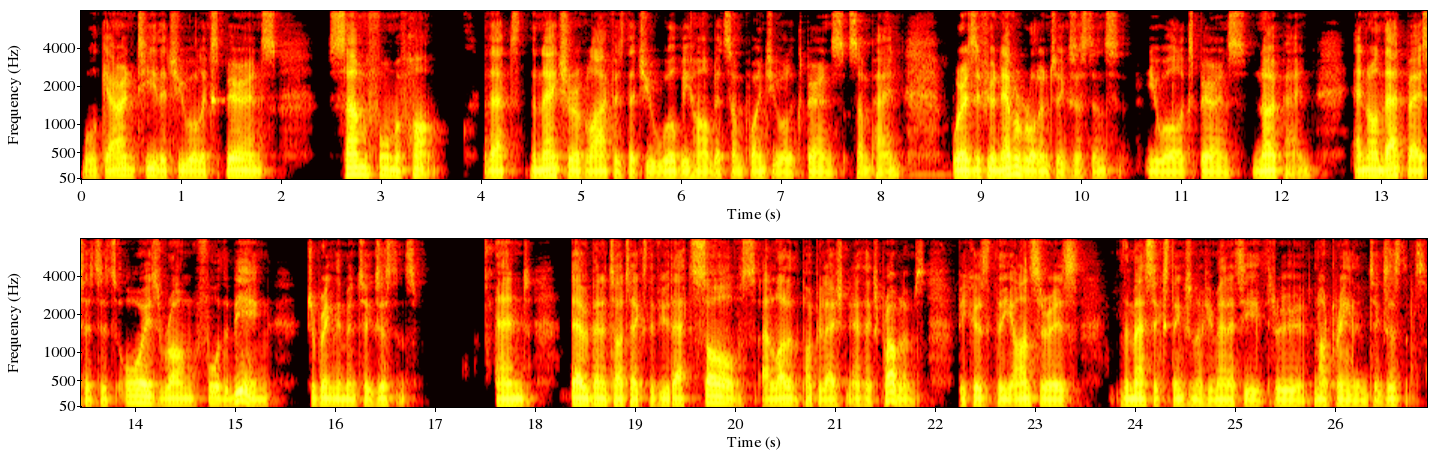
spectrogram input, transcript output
will guarantee that you will experience some form of harm. That the nature of life is that you will be harmed at some point, you will experience some pain. Whereas if you're never brought into existence, you will experience no pain. And on that basis, it's always wrong for the being to bring them into existence. And David Benatar takes the view that solves a lot of the population ethics problems because the answer is the mass extinction of humanity through not bringing them to existence.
